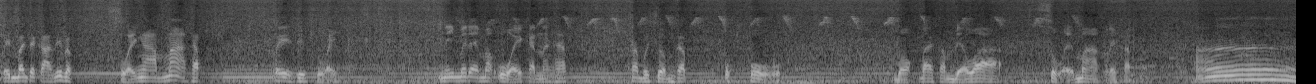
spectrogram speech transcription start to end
เป็นบรรยากาศที่แบบสวยงามมากครับเป้ที่สวย นี่ไม่ได้มาอวยกันนะครับท่านผู้ชมครับโอ้โหบอกได้คำเดียวว่าสวยมากเลยครับอ่า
